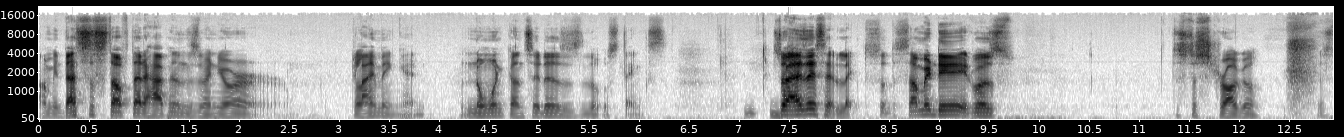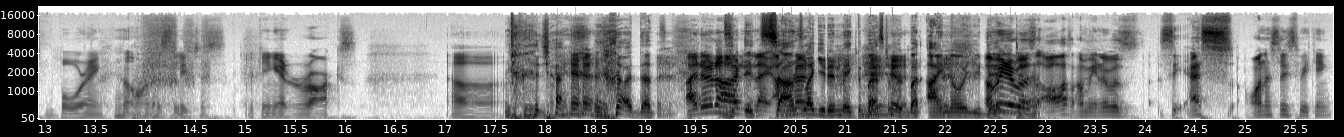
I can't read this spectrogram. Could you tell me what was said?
I mean, that's the stuff that happens when you're climbing, and no one considers those things. So as I said, like so the summer day it was just a struggle. just boring, honestly, just looking at rocks. Uh I don't know how to it like sounds not- like you didn't make the best of it, but I know you did. I mean it was uh, awesome. I mean it was see as honestly speaking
